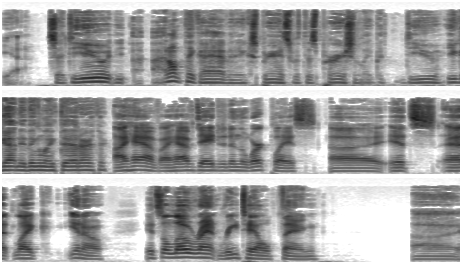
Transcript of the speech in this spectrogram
Yeah. So do you? I don't think I have any experience with this personally, but do you? You got anything like that, Arthur? I have. I have dated in the workplace. Uh, it's at like you know, it's a low rent retail thing. Uh,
